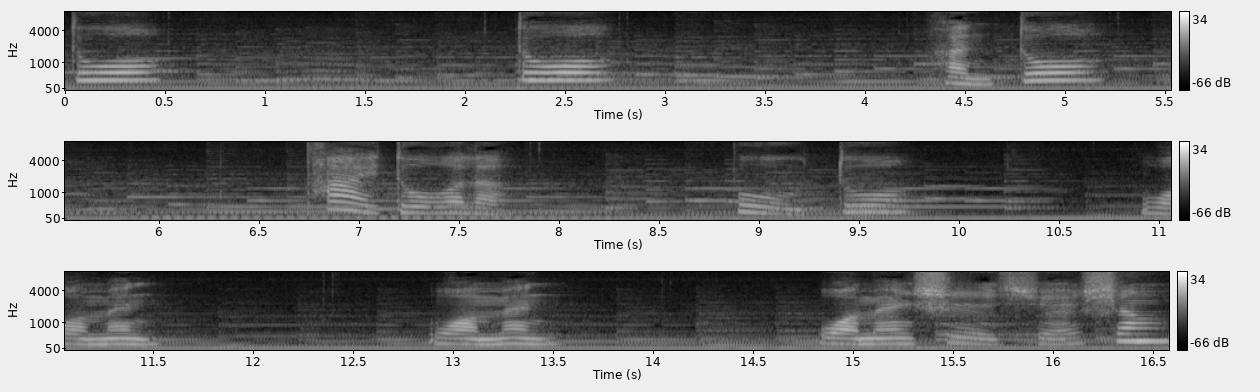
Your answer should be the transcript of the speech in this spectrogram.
多，多，很多。太多了，不多。我们，我们，我们是学生。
